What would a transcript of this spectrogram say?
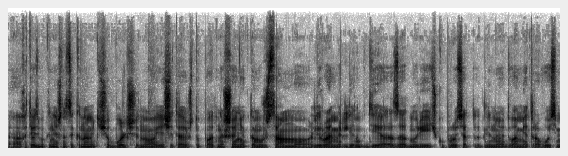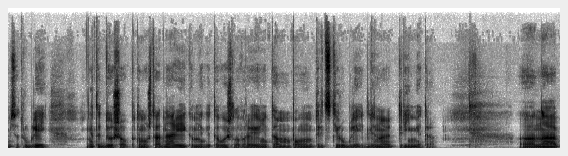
Э, хотелось бы, конечно, сэкономить еще больше, но я считаю, что по отношению к тому же самому Леруа Мерлин, где за одну реечку просят длиной 2 метра 80 рублей, это дешево, потому что одна рейка мне где-то вышла в районе, там, по-моему, 30 рублей, длиной 3 метра. Э, на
